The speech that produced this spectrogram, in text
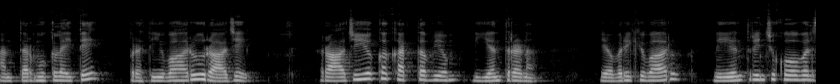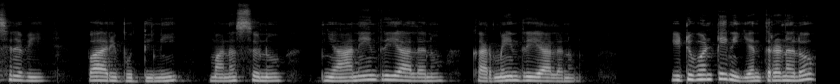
అంతర్ముఖులైతే ప్రతివారు రాజే. రాజు యొక్క కర్తవ్యం నియంత్రణ. ఎవరికి వారు నియంత్రించుకోవలసినవి? వారి బుద్ధిని మనస్సును జ్ఞానేంద్రియాలను కర్మేంద్రియాలను. ఇటువంటి నియంత్రణలో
